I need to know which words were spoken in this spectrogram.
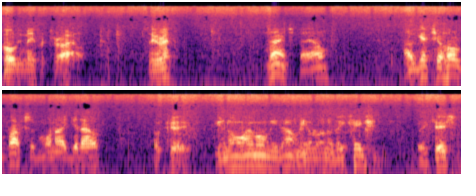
holding me for trial. Cigarette? Thanks, pal. I'll get you a whole box of them when I get out. Okay. You know, I'm only down here on a vacation. Vacation.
